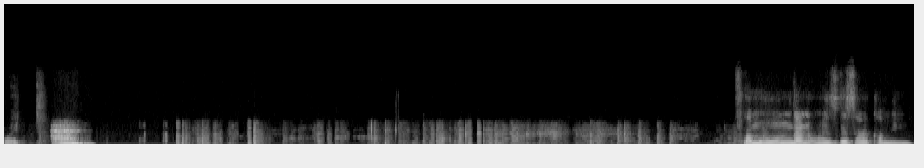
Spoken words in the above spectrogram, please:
Wait. From whom the noises are coming?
